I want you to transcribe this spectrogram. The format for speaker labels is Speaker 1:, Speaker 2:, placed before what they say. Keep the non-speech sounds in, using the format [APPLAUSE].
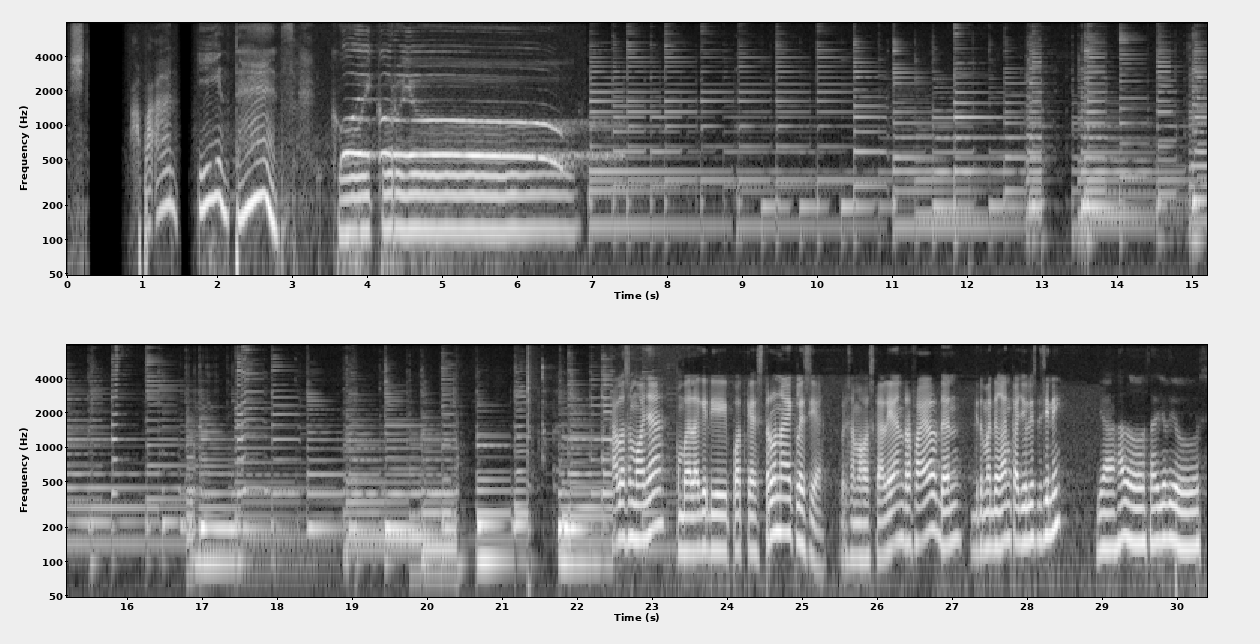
Speaker 1: Shh, apaan? Intens. Kuy kuruyuk.
Speaker 2: Halo semuanya, kembali lagi di podcast Teruna Eklesia bersama host kalian Rafael dan ditemani dengan Kak Julius di sini.
Speaker 3: Ya, halo, saya Julius.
